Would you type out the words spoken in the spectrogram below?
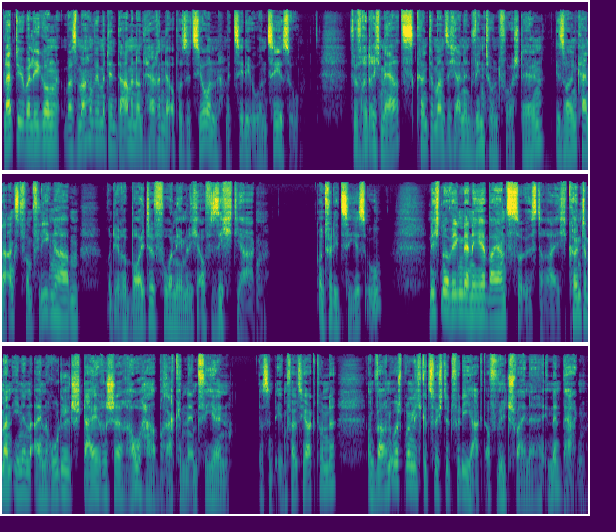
Bleibt die Überlegung, was machen wir mit den Damen und Herren der Opposition, mit CDU und CSU? Für Friedrich Merz könnte man sich einen Windhund vorstellen, die sollen keine Angst vom Fliegen haben und ihre Beute vornehmlich auf Sicht jagen. Und für die CSU? Nicht nur wegen der Nähe Bayerns zu Österreich könnte man ihnen ein Rudel steirische Rauhaarbracken empfehlen. Das sind ebenfalls Jagdhunde und waren ursprünglich gezüchtet für die Jagd auf Wildschweine in den Bergen.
